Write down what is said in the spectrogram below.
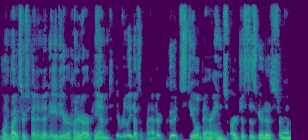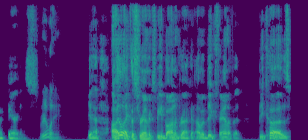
when bikes are spinning at 80 or 100 RPMs, it really doesn't matter. Good steel bearings are just as good as ceramic bearings. Really? Yeah, I like the ceramic speed bottom bracket. I'm a big fan of it because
